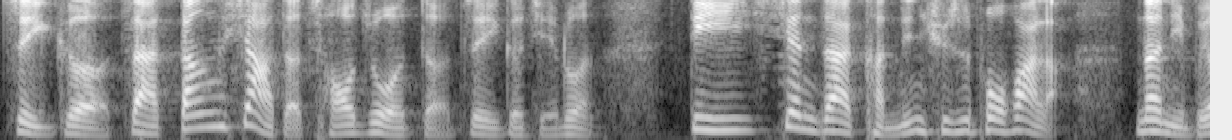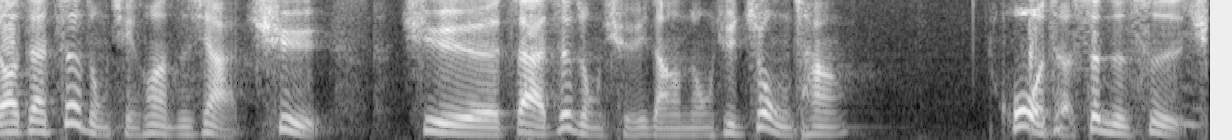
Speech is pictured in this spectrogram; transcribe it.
这个在当下的操作的这个结论：第一，现在肯定趋势破坏了，那你不要在这种情况之下去去在这种区域当中去重仓，或者甚至是去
